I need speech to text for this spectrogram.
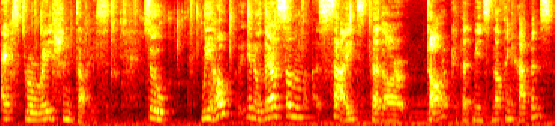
exploration dice. So we hope, you know, there are some sides that are dark, that means nothing happens,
